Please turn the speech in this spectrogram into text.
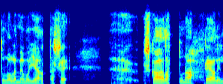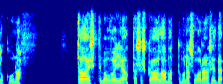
tulolle. Me voidaan ottaa se skaalattuna, reaalilukuna, tai sitten me voidaan ottaa se skaalaamattomana suoraan sieltä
